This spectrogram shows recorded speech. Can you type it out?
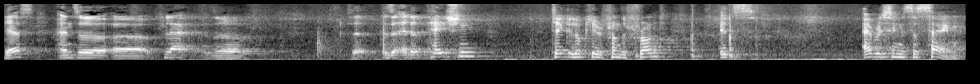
yes, and the uh, flat, the, the the adaptation. Take a look here from the front. It's everything is the same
